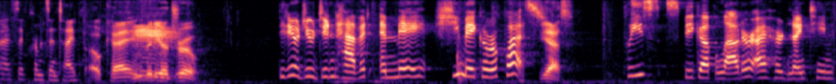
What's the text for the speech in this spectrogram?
I said Crimson Tide. Okay. Video Drew. Video Drew didn't have it, and may she make a request? Yes. Please speak up louder. I heard 19,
